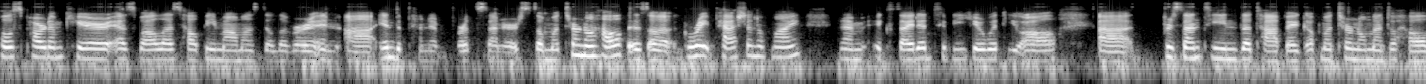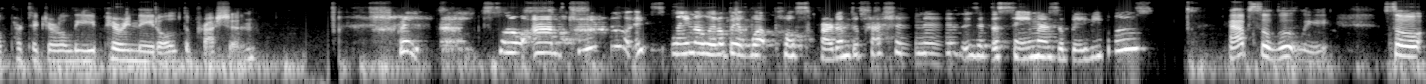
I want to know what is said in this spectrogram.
postpartum care, as well as helping mamas deliver in uh, independent birth centers. So maternal health is a great passion of mine. And I'm excited to be here here with you all uh, presenting the topic of maternal mental health, particularly perinatal depression. Great. So um, can you explain a little bit what postpartum depression is? Is it the same as the baby blues? Absolutely. So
